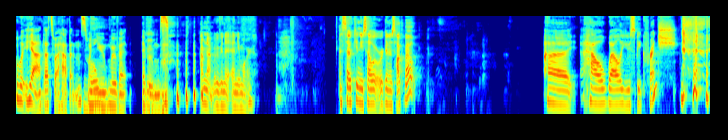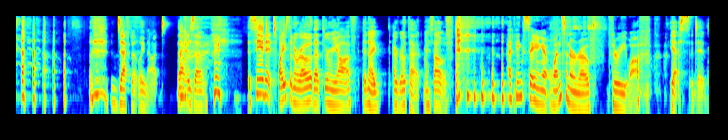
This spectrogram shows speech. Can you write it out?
Well, yeah, that's what happens when you move it. It booms. I'm not moving it anymore. So, can you tell what we're going to talk about? uh, how well you speak French? Definitely not. That was a seeing it twice in a row that threw me off, and I I wrote that myself. I think saying it once in a row f- threw you off. yes, it did.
